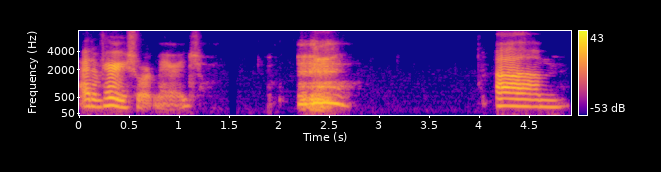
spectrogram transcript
had a very short marriage. um, and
